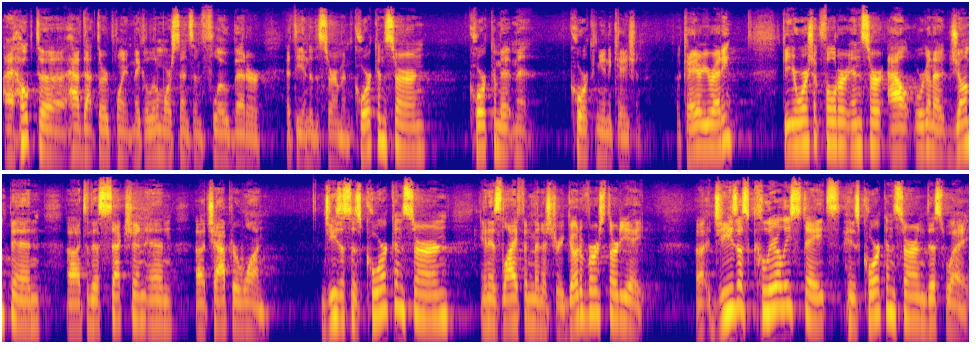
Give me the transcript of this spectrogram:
I hope to have that third point make a little more sense and flow better at the end of the sermon. Core concern, core commitment, core communication. Okay, are you ready? Get your worship folder insert out. We're going to jump in uh, to this section in uh, chapter 1. Jesus' core concern in his life and ministry. Go to verse 38. Uh, Jesus clearly states his core concern this way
